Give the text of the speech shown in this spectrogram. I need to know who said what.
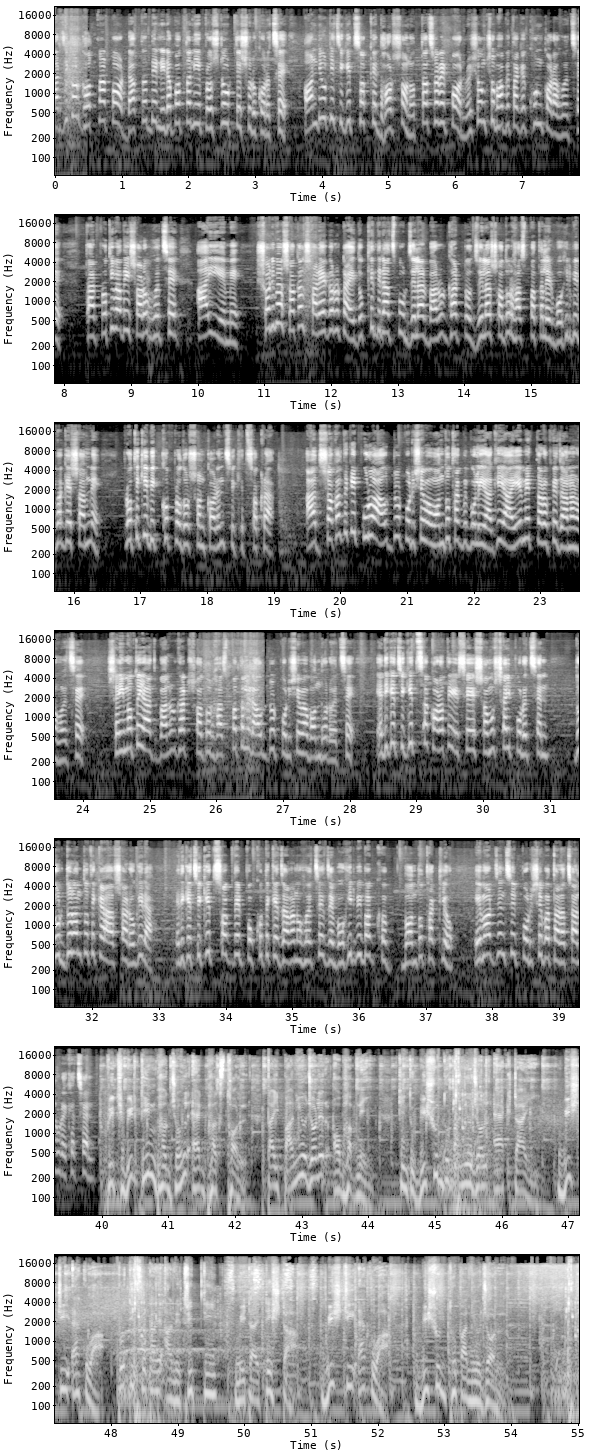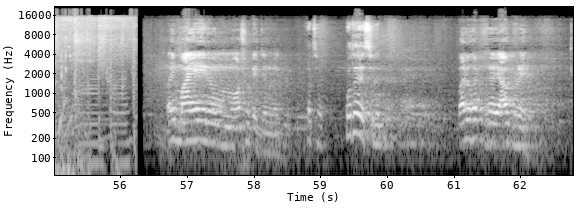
Speaker 1: আরজিকর ঘটনার পর ডাক্তারদের নিরাপত্তা নিয়ে প্রশ্ন উঠতে শুরু করেছে। অন ডিউটি চিকিৎসককে ধর্ষণ, অত্যাচারের পর নৃশংসভাবে তাকে খুন করা হয়েছে। তার প্রতিবাদেই সরব হয়েছে আইএমএ শনিবার সকাল সাড়ে এগারোটায় দক্ষিণ দিনাজপুর জেলার বারুরঘাট ও জেলা সদর হাসপাতালের বহির্বিভাগের সামনে প্রতীকী বিক্ষোভ প্রদর্শন করেন চিকিৎসকরা। আজ সকাল থেকেই পুরো আউটডোর পরিষেবা বন্ধ থাকবে বলেই আগে আইএমএর তরফে জানানো হয়েছে। সেই মতোই আজ বালুরঘাট সদর হাসপাতালের আউটডোর পরিষেবা বন্ধ রয়েছে। এদিকে চিকিৎসা করাতে এসে সমস্যায় পড়েছেন দূর দূরান্ত থেকে আসা রোগীরা। এদিকে চিকিৎসকদের পক্ষ থেকে জানানো হয়েছে যে বহির্বিভাগ বন্ধ থাকলেও এমার্জেন্সির পরিষেবা তারা চালু রেখেছেন।
Speaker 2: পৃথিবীর তিন ভাগ জল, এক ভাগ স্থল। তাই পানীয় জলের অভাব নেই। কিন্তু বিশুদ্ধ পানীয় জল একটাই। বৃষ্টি, একোয়া। প্রতি ফোটায় আনে তৃপ্তি, মেটায় তেষ্টা। বৃষ্টি, একোয়া। বিশুদ্ধ পানীয় জল।
Speaker 3: ওই মায়ের অসুখের জন্য।
Speaker 4: আচ্ছা কোথায় এসেছিলেন
Speaker 3: বালুঘাট আউটডোরে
